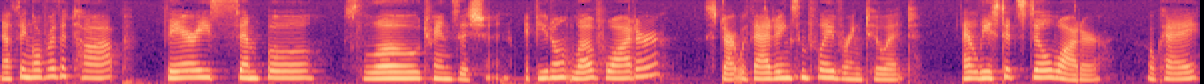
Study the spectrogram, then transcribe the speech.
nothing over the top, very simple, slow transition. If you don't love water, start with adding some flavoring to it. At least it's still water, okay?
